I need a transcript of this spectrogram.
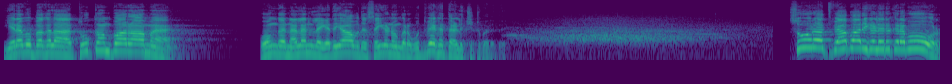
இரவு பகலா தூக்கம் பாராம உங்க நலன்ல எதையாவது செய்யணுங்கிற உத்வேகத்தை அழிச்சிட்டு வருது. சூரத் வியாபாரிகள் இருக்கிற ஊர்.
